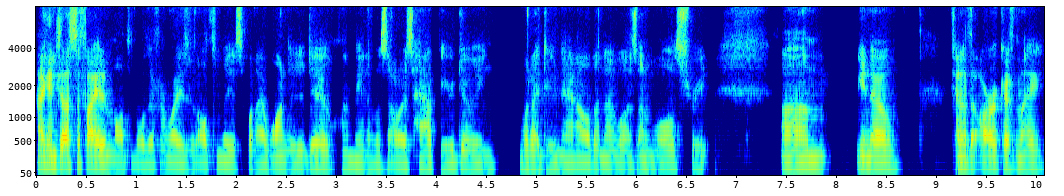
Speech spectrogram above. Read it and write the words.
I, can justify it in multiple different ways but ultimately it's what i wanted to do. I mean it was i was happier doing what i do now than i was on wall street. Um, you know kind of the arc of my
